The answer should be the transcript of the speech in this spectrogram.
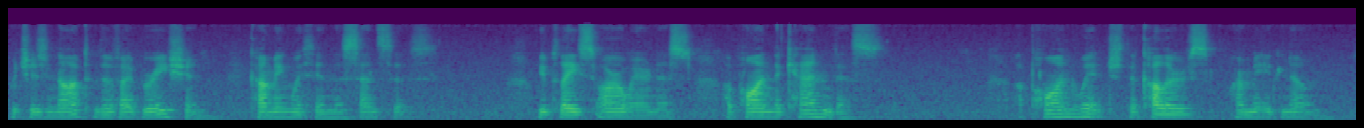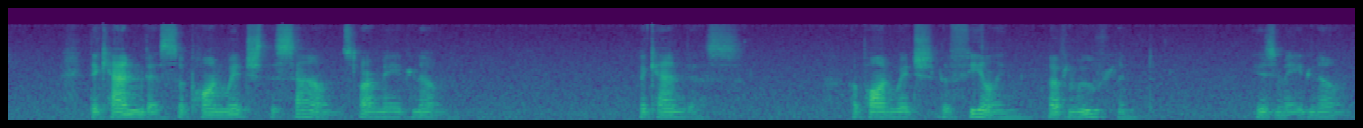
which is not the vibration coming within the senses. We place our awareness upon the canvas upon which the colors are made known the canvas upon which the sounds are made known, the canvas upon which the feeling of movement is made known.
